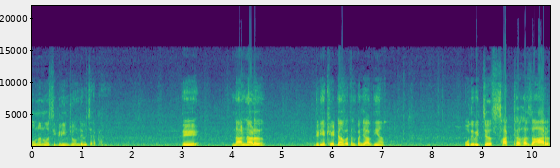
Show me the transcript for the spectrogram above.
ਉਹਨਾਂ ਨੂੰ ਅਸੀਂ ਗ੍ਰੀਨ ਜ਼ੋਨ ਦੇ ਵਿੱਚ ਰੱਖਾਂਗੇ। ਤੇ ਨਾਲ ਨਾਲ ਜਿਹੜੀਆਂ ਖੇਡਾਂ ਵਤਨ ਪੰਜਾਬ ਦੀਆਂ, ਉਹਦੇ ਵਿੱਚ 60000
